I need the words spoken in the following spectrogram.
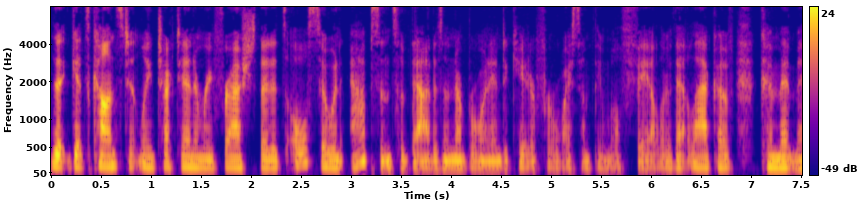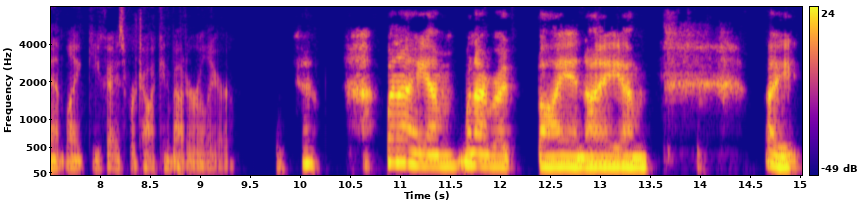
that gets constantly checked in and refreshed that it's also an absence of that is a number one indicator for why something will fail or that lack of commitment like you guys were talking about earlier. Yeah. when I um when I wrote buy-in, I um I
